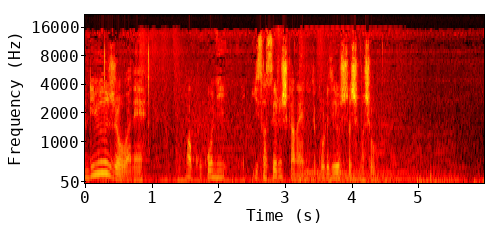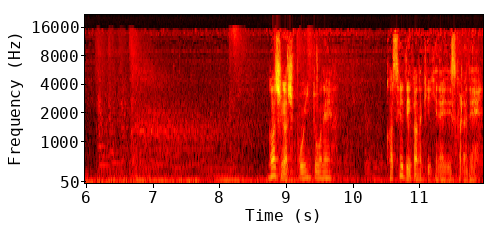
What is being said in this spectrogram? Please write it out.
龍城はね、まあ、ここにいさせるしかないのでこれでよしとしましょう。ガシガシポイントをね稼いでいかなきゃいけないですからね。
